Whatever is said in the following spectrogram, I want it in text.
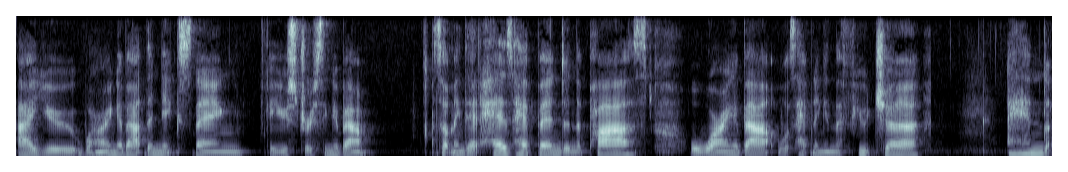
Are you worrying about the next thing? Are you stressing about something that has happened in the past or worrying about what's happening in the future? And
